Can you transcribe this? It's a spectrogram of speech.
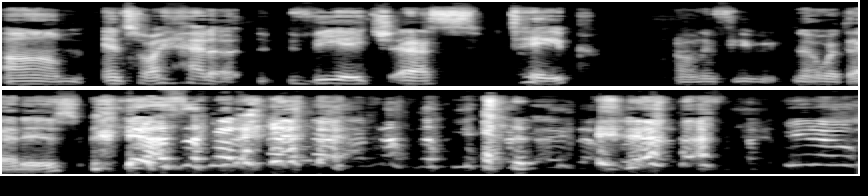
Um, and so I had a VHS tape. I don't know if you know what that is. Yes. you know,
